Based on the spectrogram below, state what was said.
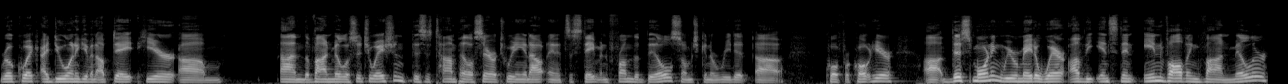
Real quick, I do want to give an update here um, on the Von Miller situation. This is Tom Pelissero tweeting it out, and it's a statement from the Bills, so I'm just going to read it uh, quote for quote here. Uh, this morning, we were made aware of the incident involving Von Miller.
